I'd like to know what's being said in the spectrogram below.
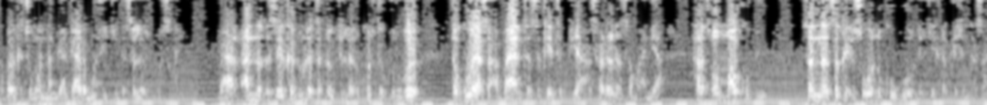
Albarkacin wannan gagarumin aiki da larkur suka yi. Bayan an nutsu sai kaduna ta ɗauki larkur da gurbur ta goya su a bayanta suka yi tafiya a sararin samaniya har tsawon mako biyu. Sannan suka iso wani kogo da ke ƙarƙashin ƙasa.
